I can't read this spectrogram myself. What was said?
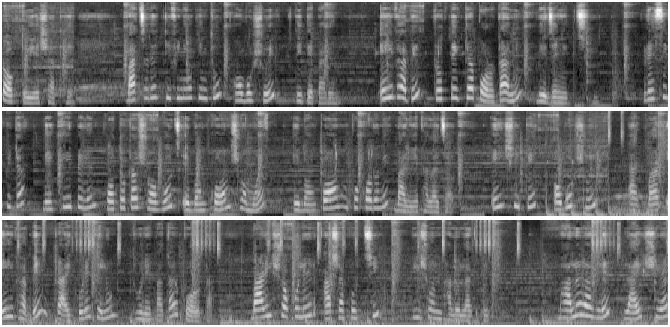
টক দইয়ের সাথে। বাচ্চাদের টিফিনেও কিন্তু অবশ্যই দিতে পারেন। এইভাবে প্রত্যেকটা পরোটা আমি ভেজে নিচ্ছি। রেসিপিটা দেখতেই পেলেন কতটা সহজ এবং কম সময় এবং কম উপকরণে বানিয়ে ফেলা যায়। এই শীতে অবশ্যই একবার এইভাবে ট্রাই করে ফেলুন ধনে পাতার পরোটা। বাড়ির সকলের আশা করছি ভীষণ ভালো লাগবে। ভালো লাগলে লাইক শেয়ার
